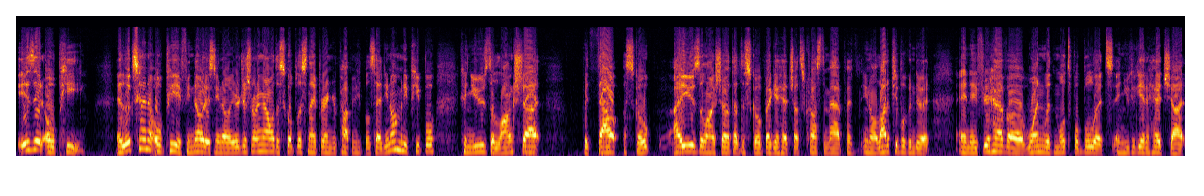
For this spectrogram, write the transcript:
is it OP? It looks kind of OP if you notice. You know, you're just running around with a scopeless sniper and you're popping people's head. You know how many people can use the long shot without a scope? I use the long shot without the scope. I get headshots across the map. I've, you know, a lot of people can do it. And if you have a one with multiple bullets and you could get a headshot,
